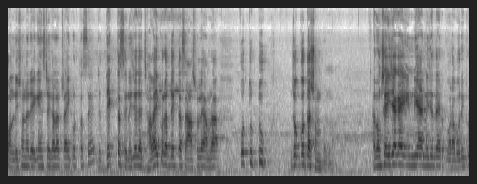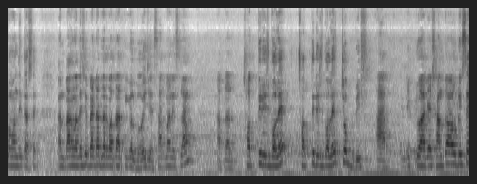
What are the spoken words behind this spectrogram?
কন্ডিশনের এগেনস্টে খেলা ট্রাই করতেছে, যে দেখতেছে নিজেদের ঝালাই করে দেখতেছে, আসলে আমরা কতটুক যোগ্যতা সম্পন্ন। এবং সেই জায়গায় ইন্ডিয়া নিজেদের বরাবরই প্রমাণ দিতেছে। কারণ বাংলাদেশি ব্যাটারদের কথা আর কি বলব? ওই যে সাদমান ইসলাম, আপনার ছত্রিশ বলে ছত্রিশ বলে চব্বিশ, আর একটু আগে শান্ত আউট হয়েছে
